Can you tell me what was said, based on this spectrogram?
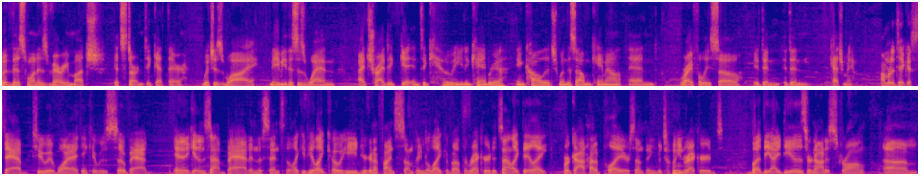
but this one is very much it's starting to get there, which is why maybe this is when I tried to get into Coheed and Cambria in college when this album came out, and rightfully so, it didn't it didn't catch me. I'm going to take a stab to it why I think it was so bad. And again, it's not bad in the sense that like if you like Coheed, you're to find something to like about the record. It's not like they like forgot how to play or something between records, but the ideas are not as strong. Um,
